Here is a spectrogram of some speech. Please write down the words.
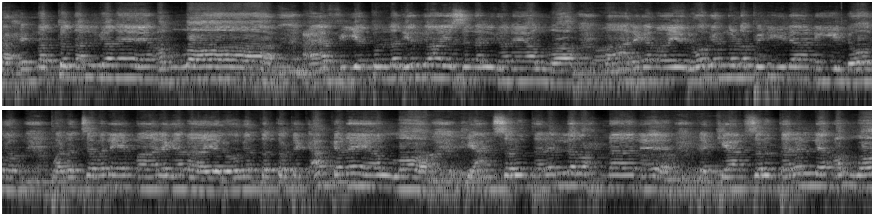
റഹിമത്ത് നൽകണേ അല്ലാ. ആഫിയത്തുള്ള ദീർഘായുസ് നൽകണേ അള്ളാ മാരകമായ രോഗങ്ങളുടെ പിടിയിലാണ് ഈ ലോകം. പടച്ചവനെ മാരകമായ രോഗത്തെ തൊട്ട് കാക്കണേ അല്ലോ. ക്യാൻസർ തരല്ല റഹ്മാന്. ക്യാൻസർ തരല്ല അല്ലോ.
